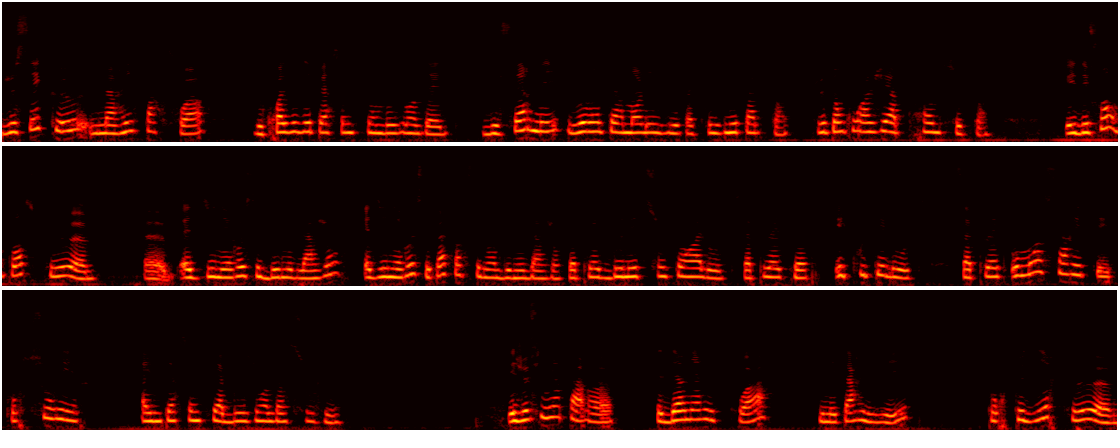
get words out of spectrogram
je sais qu'il m'arrive parfois de croiser des personnes qui ont besoin d'aide, de fermer volontairement les yeux parce que je n'ai pas le temps. Je veux t'encourager à prendre ce temps et des fois, on pense que euh, euh, être généreux, c'est donner de l'argent. Être généreux, c'est pas forcément donner de l'argent. Ça peut être donner de son temps à l'autre. Ça peut être euh, écouter l'autre. Ça peut être au moins s'arrêter pour sourire à une personne qui a besoin d'un sourire. Et je finir par cette dernière histoire qui m'est arrivée pour te dire que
